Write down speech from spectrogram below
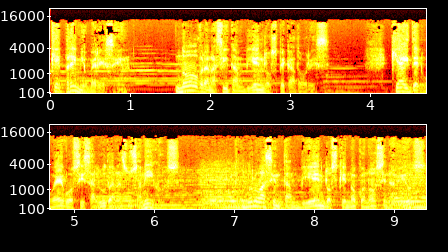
¿qué premio merecen? ¿No obran así también los pecadores? ¿Qué hay de nuevo si saludan a sus amigos? ¿No lo hacen también los que no conocen a Dios?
